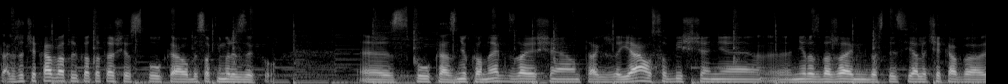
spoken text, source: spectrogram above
Także ciekawa, tylko to też jest spółka o wysokim ryzyku. Spółka z New Connect zdaje się, także ja osobiście nie, nie rozważałem inwestycji, ale ciekawe,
